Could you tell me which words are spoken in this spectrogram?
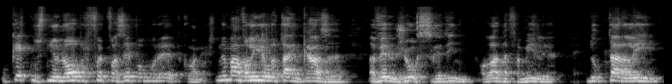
O que é que o senhor Nobre foi fazer para o Moreira de Cónix? Não me avalia ele estar em casa a ver o jogo cegadinho, ao lado da família, do que estar ali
